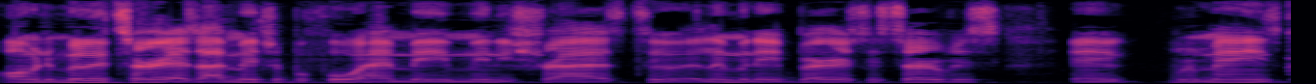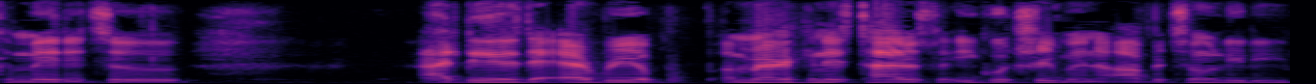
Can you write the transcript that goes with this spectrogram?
Um, the military, as I mentioned before, had made many strides to eliminate barriers to service and remains committed to ideas that every American is entitled to equal treatment and opportunity.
